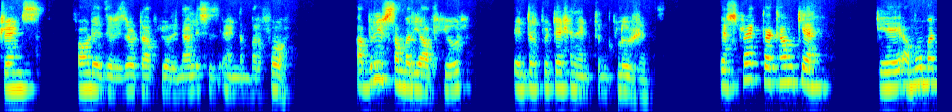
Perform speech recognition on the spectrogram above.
trends found as a result of your analysis. And number four, a brief summary of your interpretation and conclusions. Abstract का काम क्या है कि अमूमन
